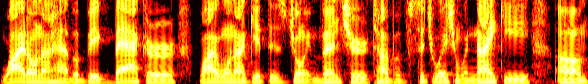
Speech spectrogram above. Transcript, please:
why don't I have a big backer? Why won't I get this joint venture type of situation with Nike? Um,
